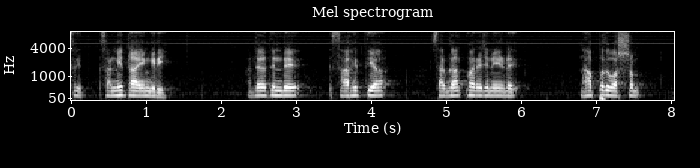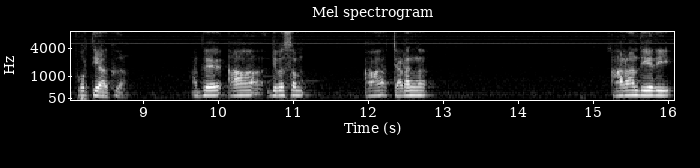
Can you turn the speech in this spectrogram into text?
ശ്രീ സണ്ണി തായങ്കരി അദ്ദേഹത്തിന്റെ സാഹിത്യ സർഗാത്മരചനയുടെ നാൽപ്പത് വർഷം പൂർത്തിയാക്കുകയാണ്. അത് ആ ദിവസം ആ ചടങ്ങ് ആറാം തീയതി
